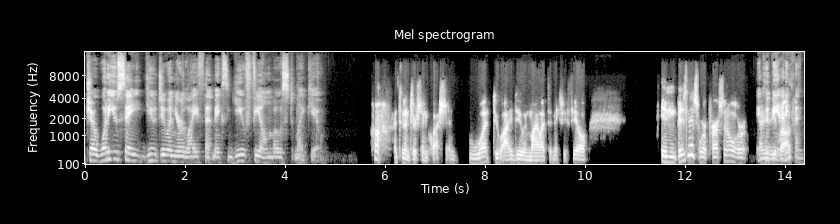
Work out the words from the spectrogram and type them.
Joe, what do you say you do in your life that makes you feel most like you? Huh, that's an interesting question. What do I do in my life that makes me feel in business or personal or it any could be anything.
